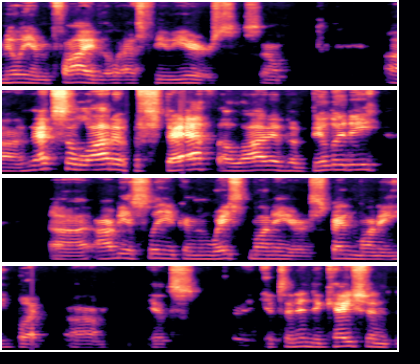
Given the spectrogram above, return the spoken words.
million five the last few years. So uh, that's a lot of staff, a lot of ability. Uh, obviously, you can waste money or spend money, but um, it's it's an indication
